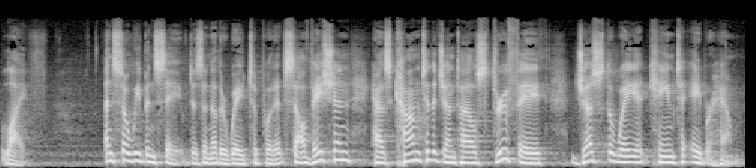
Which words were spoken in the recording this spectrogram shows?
life. And so we've been saved, is another way to put it. Salvation has come to the Gentiles through faith, just the way it came to Abraham.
